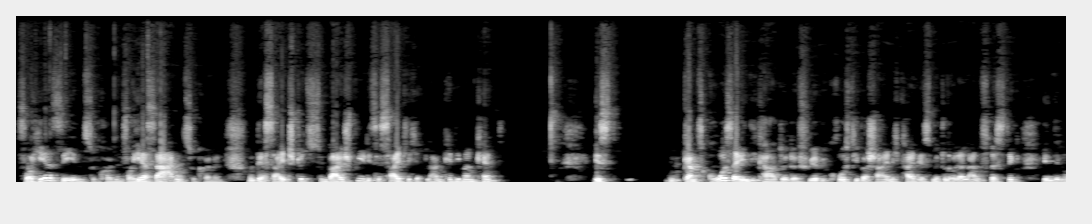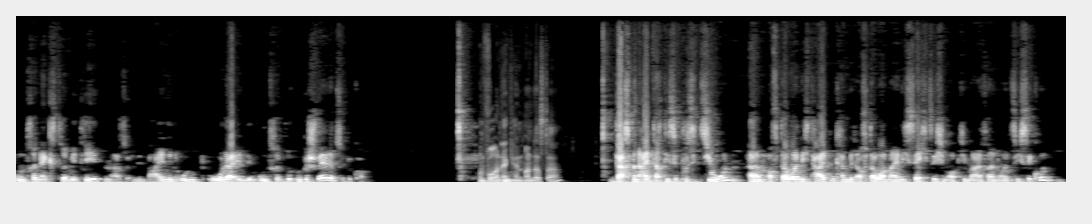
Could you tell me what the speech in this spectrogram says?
vorhersehen zu können, vorhersagen zu können. Und der Seitstütz zum Beispiel, diese seitliche Planke, die man kennt, ist ein ganz großer Indikator dafür, wie groß die Wahrscheinlichkeit ist, mittel- oder langfristig in den unteren Extremitäten, also in den Beinen und oder in dem unteren Rücken Beschwerde zu bekommen. Und woran erkennt man das da? Dass man einfach diese Position ähm, auf Dauer nicht halten kann. Mit auf Dauer meine ich 60, im Optimalfall 90 Sekunden.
